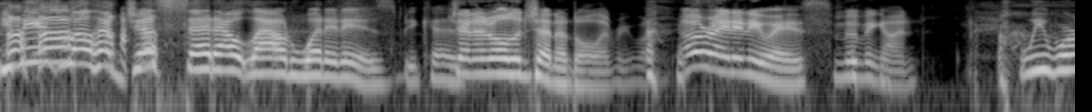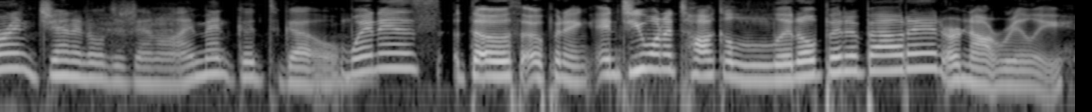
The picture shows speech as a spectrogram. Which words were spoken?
you may as well have just said out loud what it is because genital to genital, everyone. All right. Anyways, moving on. we weren't genital to genital. I meant good to go. When is the oath opening? And do you want to talk a little bit about it or not really?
